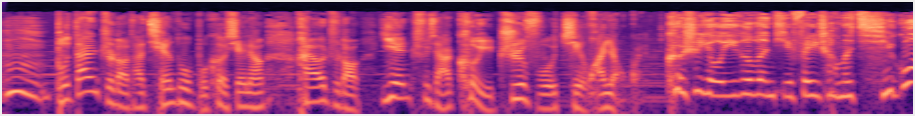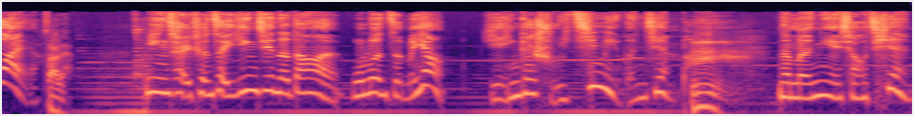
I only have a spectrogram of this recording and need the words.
嗯，不但知道他前途不可限量，还要知道燕赤霞可以制服金花妖怪。可是有一个问题非常的奇怪啊、咋了？宁采臣在阴间的档案，无论怎么样，也应该属于机密文件吧？嗯，那么聂小倩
